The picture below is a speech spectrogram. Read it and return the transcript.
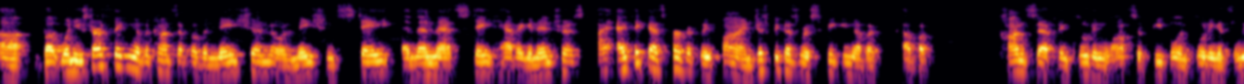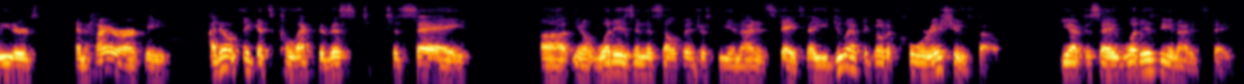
Uh, but when you start thinking of the concept of a nation or a nation state, and then that state having an interest, I, I think that's perfectly fine. Just because we're speaking of a, of a concept including lots of people, including its leaders, and hierarchy, I don't think it's collectivist to say, uh, you know, what is in the self-interest of the United States. Now, you do have to go to core issues, though. You have to say, what is the United States?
